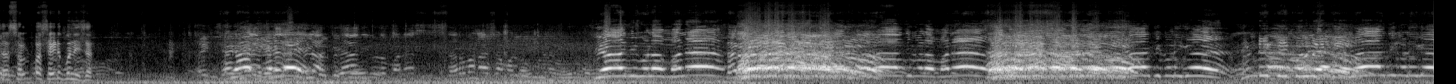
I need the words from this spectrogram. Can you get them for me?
ಸರ್ ಸ್ವಲ್ಪ ಸೈಡ್ ಬನ್ನಿ ಸರ್. ಸರ್ವನಾಶ ಮಾಡಬೇಕು ಜಿಹಾದಿಗಳ ಮನೆ ಜಿಹಾದಿಗಳ ಮನೆ ಸರ್ವನಾಶ ಮಾಡಬೇಕು? ಜಿಹಾದಿಗಳಿಗೆ ಗುಂಡಿಕ್ಕಿ ಕೊಲ್ಲಬೇಕು ಜಿಹಾದಿಗಳಿಗೆ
